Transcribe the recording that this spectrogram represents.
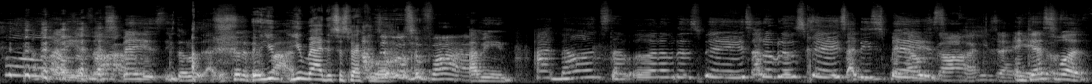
oh, I need no space. You know, it could have been You five. you mad disrespectful. was a five. I mean, I nonstop. Oh, I don't have enough space. I don't have enough space. I need that was space. God. He said, And guess what?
